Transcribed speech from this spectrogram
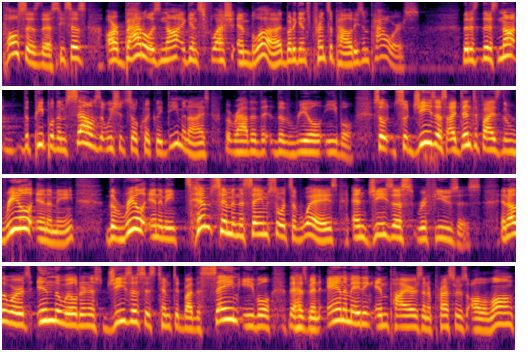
Paul says this He says, Our battle is not against flesh and blood, but against principalities and powers that it's, that it's not the people themselves that we should so quickly demonize, but rather the, the real evil. So, so Jesus identifies the real enemy. The real enemy tempts him in the same sorts of ways, and Jesus refuses. In other words, in the wilderness, Jesus is tempted by the same evil that has been animating empires and oppressors all along,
